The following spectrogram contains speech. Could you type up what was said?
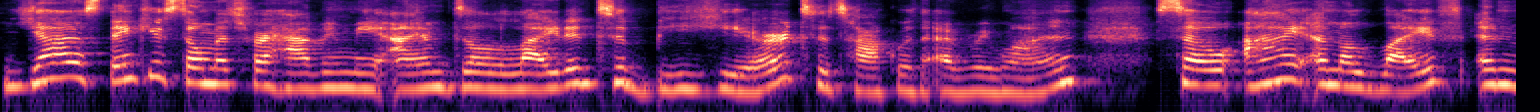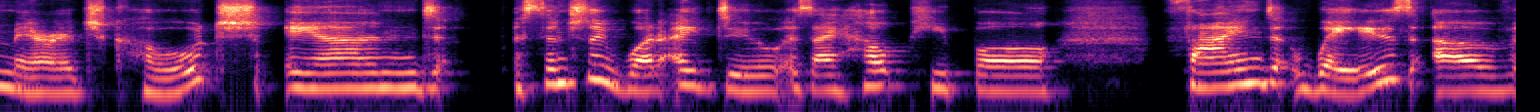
Yes, thank you so much for having me. I am delighted to be here to talk with everyone. So, I am a life and marriage coach. And essentially, what I do is I help people find ways of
